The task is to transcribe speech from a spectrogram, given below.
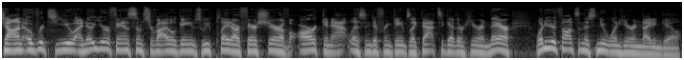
John, over to you. I know you're a fan of some survival games. We've played our fair share of Ark and Atlas and different games like that together here and there. What are your thoughts on this new one here in Nightingale?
